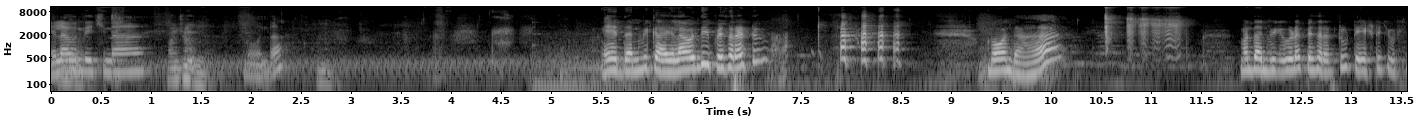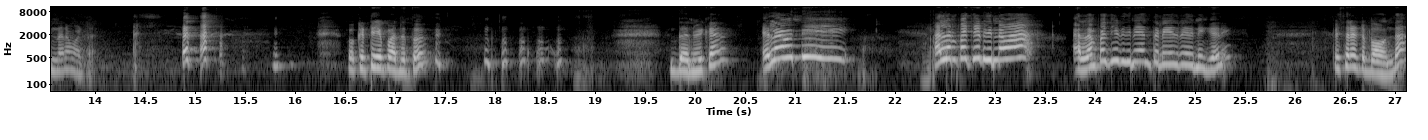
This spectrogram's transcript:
ఎలా ఉంది చిన్న? బాగుందా? ఏ ధన్విక ఎలా ఉంది పెసరట్టు? బాగుందా? మా ధన్విక కూడా పెసరట్టు టేస్ట్ చూసిందనమాట ఒకటే పనుతో ధన్విక ఎలా ఉంది? అల్లం పచ్చడి తిన్నావా? అల్లం పచ్చడి తినేంత లేదు లేదు నీకు కానీ. పెసరట్టు బాగుందా?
